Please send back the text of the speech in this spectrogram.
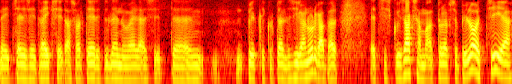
neid selliseid väikseid asfalteeritud lennuväljasid piltlikult öeldes iga nurga peal, et siis, kui Saksamaalt tuleb see piloot siia,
